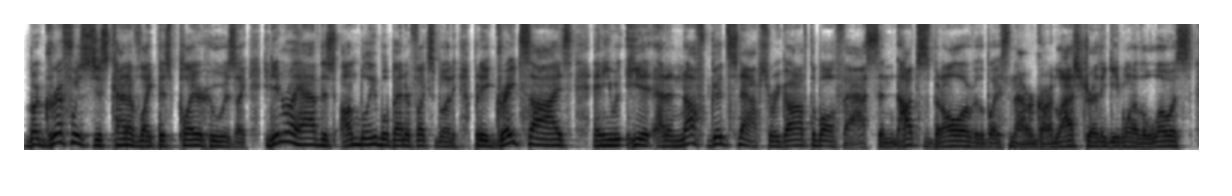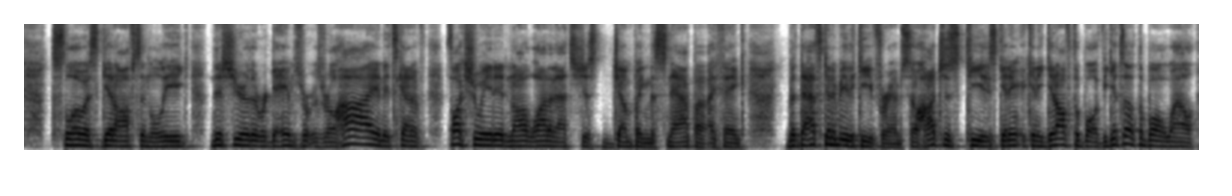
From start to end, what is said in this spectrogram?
But Griff was just kind of like this player who was like he didn't really have this unbelievable bender flexibility, but he had great size and he he had enough good snaps where he got off the ball fast. And Hutch has been all over the place in that regard. Last year, I think he had one of the lowest, slowest get offs in the league. This year, there were games where it was real high and it's kind of fluctuated, and a lot of that's just jumping the snap. I think, but that's going to be the key for him. So Hutch's key is getting can he get off the ball? If he gets off the ball well,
